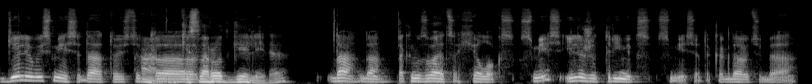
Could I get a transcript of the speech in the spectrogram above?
Гелиевые смеси, да, то есть а, это... Ну, кислород гелий, да? Да, да, так и называется Hellox смесь или же Trimix смесь. Это когда у тебя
